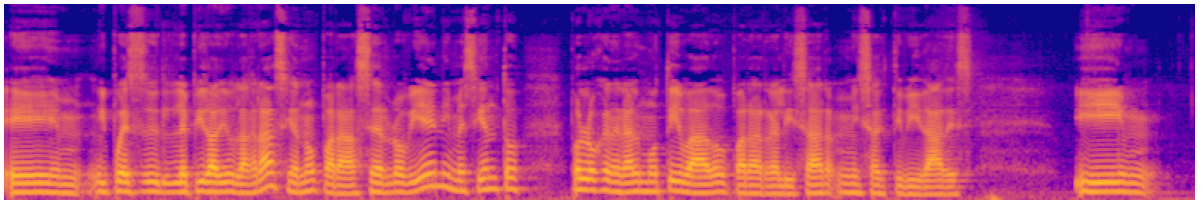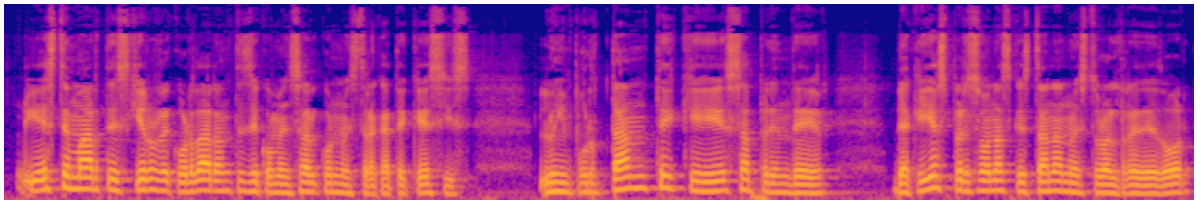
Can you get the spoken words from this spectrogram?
Eh, y pues le pido a Dios la gracia, ¿no? Para hacerlo bien y me siento por lo general motivado para realizar mis actividades. Y, y, este martes quiero recordar, antes de comenzar con nuestra catequesis, lo importante que es aprender de aquellas personas que están a nuestro alrededor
